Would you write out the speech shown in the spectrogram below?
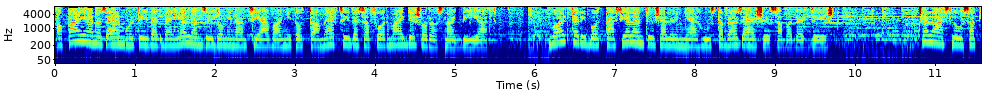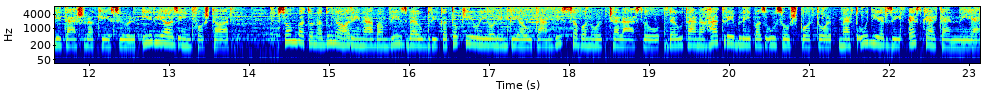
A pályán az elmúlt években jellemző dominanciával nyitotta a Mercedes a Forma 1-es orosz nagydíjat. Valtteri Bottas jelentős előnnyel húzta be az első szabad edzést. Cselászló szakításra készül, írja az Infostart. Szombaton a Duna arénában vízbe ugrik a Tokiói olimpia után visszavonult Cselászló, de utána hátrébb lép az úszósporttól, mert úgy érzi, ezt kell tennie.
